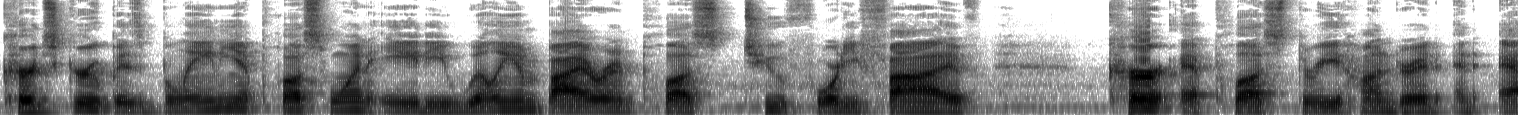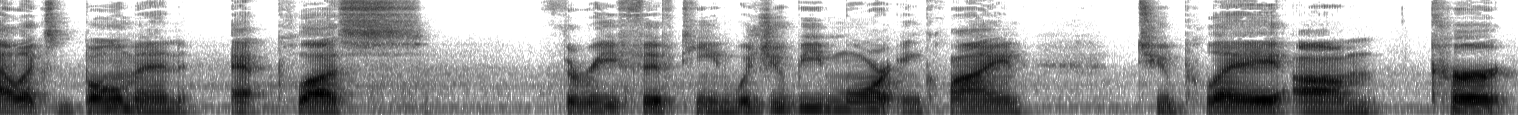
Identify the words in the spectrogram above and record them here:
Kurt's group is Blaney at plus 180, William Byron plus 245, Kurt at plus 300, and Alex Bowman at plus 315. Would you be more inclined to play um, Kurt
